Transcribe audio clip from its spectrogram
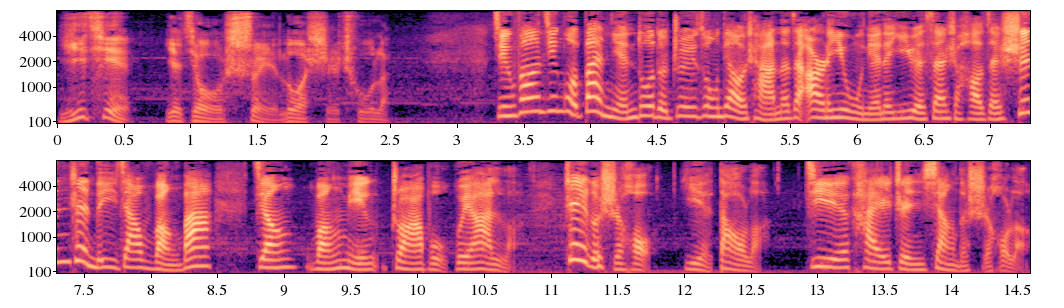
一切也就水落石出了。警方经过半年多的追踪调查呢，在二零一五年的一月三十号，在深圳的一家网吧将王明抓捕归案了。这个时候也到了。揭开真相的时候了。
